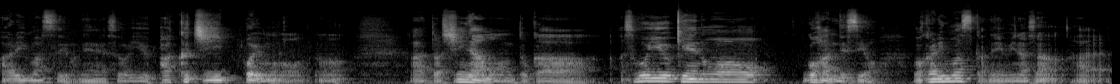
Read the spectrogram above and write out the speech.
ありますよね。そういうパクチーっぽいもの、うん、あとはシナモンとかそういう系のご飯ですよ。わかりますかね皆さん。はい。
